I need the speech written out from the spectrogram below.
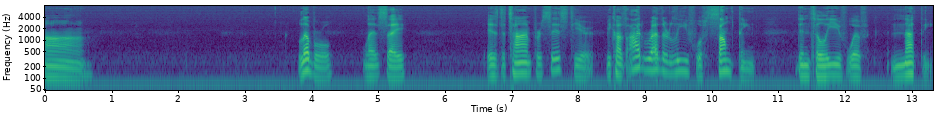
uh, liberal, let's say, is the time persist here. Because I'd rather leave with something than to leave with nothing.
